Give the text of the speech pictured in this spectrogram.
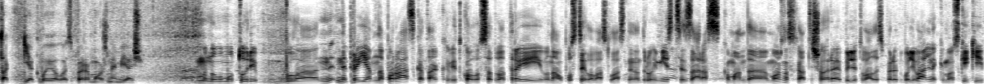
так як виявилось, переможний м'яч. В минулому турі була неприємна поразка так, від колоса 2-3, і вона опустила вас власне на друге місце. Зараз команда можна сказати, що реабілітувалась перед болівальниками, оскільки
